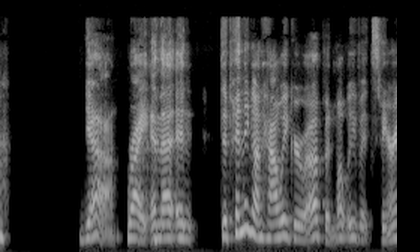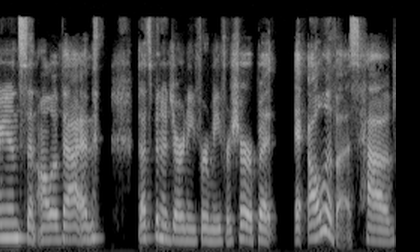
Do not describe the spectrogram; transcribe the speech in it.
yeah, right. And that and depending on how we grew up and what we've experienced and all of that and that's been a journey for me for sure, but eh, all of us have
